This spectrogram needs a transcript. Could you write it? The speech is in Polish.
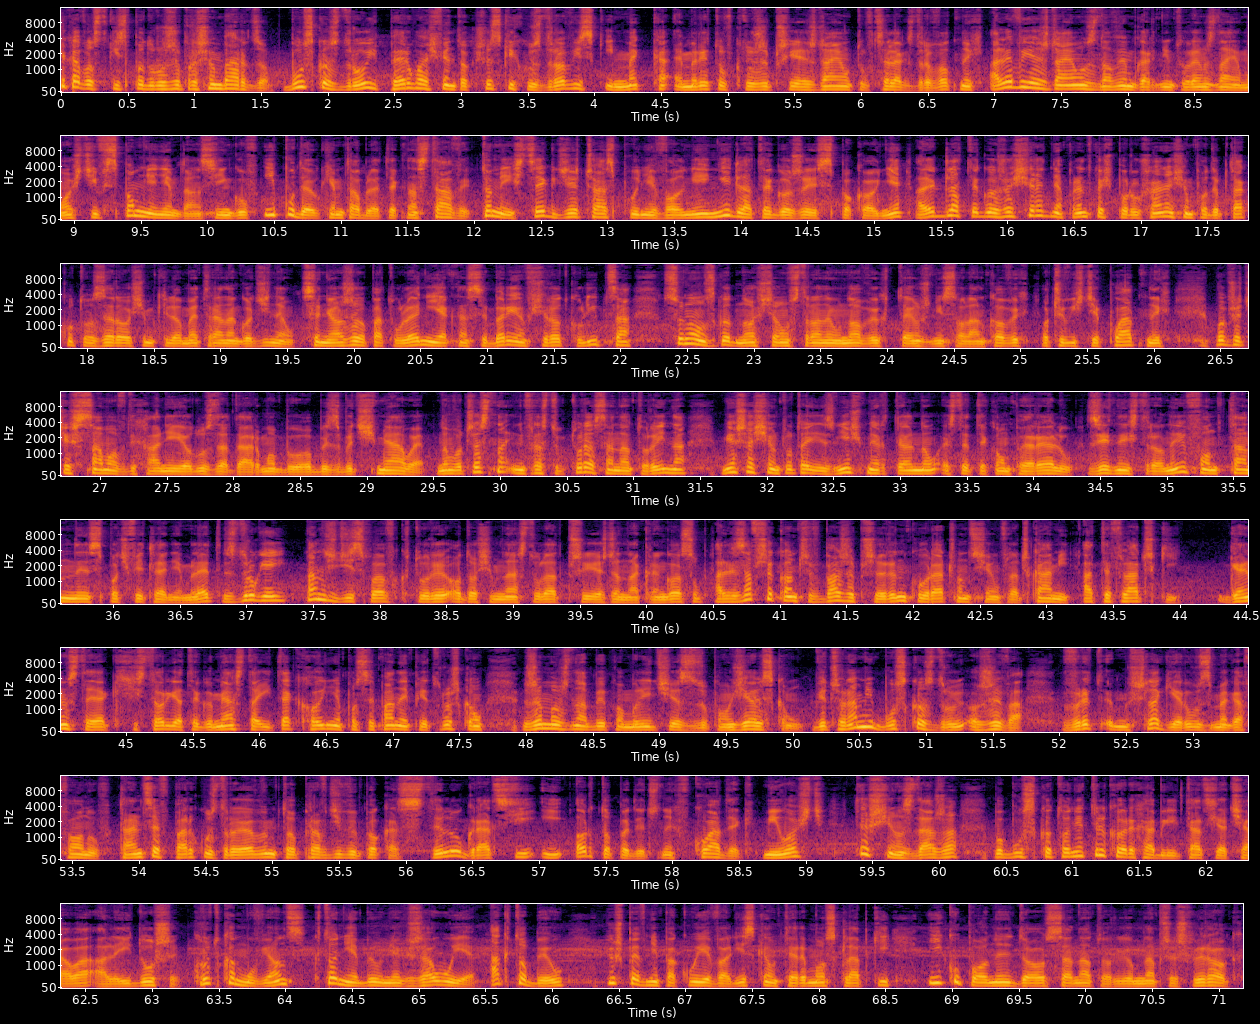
Ciekawostki z podróży proszę bardzo. Busko Zdrój, perła świętokrzyskich uzdrowisk i mekka emerytów, którzy przyjeżdżają tu w celach zdrowotnych, ale wyjeżdżają z nowym garniturem znajomości, wspomnieniem dancingów i pudełkiem tabletek na stawy. To miejsce, gdzie czas płynie wolniej nie dlatego, że jest spokojnie, ale dlatego, że średnia prędkość poruszania się po deptaku to 0,8 km na godzinę. Seniorzy opatuleni jak na Syberię w środku lipca suną z godnością w stronę nowych tężni solankowych, oczywiście płatnych, bo przecież samo wdychanie jodu za darmo byłoby zbyt śmiałe. Nowoczesna infrastruktura sanatoryjna miesza się tutaj z nieśmiertelną estetyką PRL-u. Z jednej strony fontanny z podświetleniem LED, z drugiej pan Zdzisław, który od 18 lat przyjeżdża na kręgosłup, ale zawsze kończy w barze przy rynku racząc się flaczkami, a te flaczki gęste jak historia tego miasta i tak hojnie posypane pietruszką, że można by pomylić je z zupą zielską. Wieczorami Busko Zdrój ożywa, w rytm szlagierów z megafonów. Tańce w Parku Zdrojowym to prawdziwy pokaz stylu, gracji i ortopedycznych wkładek. Miłość też się zdarza, bo Busko to nie tylko rehabilitacja ciała, ale i duszy. Krótko mówiąc, kto nie był, niech żałuje, a kto był, już pewnie pakuje walizkę, termos, klapki i kupony do sanatorium na przyszły rok.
